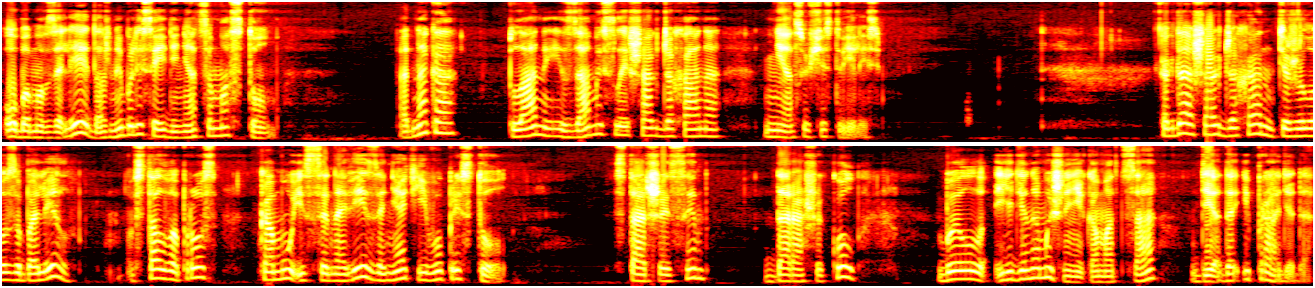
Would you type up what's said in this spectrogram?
Оба мавзолея должны были соединяться мостом. Однако планы и замыслы Шах-Джахана не осуществились. Когда Шах-Джахан тяжело заболел, встал вопрос, кому из сыновей занять его престол. Старший сын Дараши Кол был единомышленником отца, деда и прадеда.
